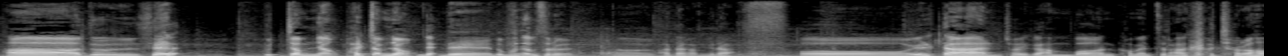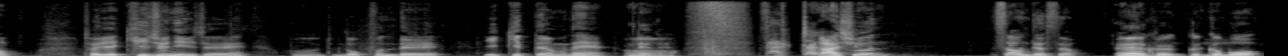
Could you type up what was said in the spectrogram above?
하나, 둘, 셋. 네. 9.0, 8.0. 네. 네, 높은 점수를 어, 받아갑니다. 어, 일단 저희가 한번 커멘트를 한 것처럼 저희의 기준이 이제 어, 좀 높은데 있기 때문에 어. 살짝 아쉬운 사운드였어요. 예, 그, 그니까 음. 뭐,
